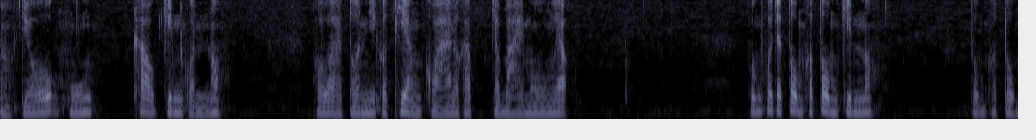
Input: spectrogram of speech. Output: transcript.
เอาเดี๋ยวหุงข้าวกินก่อนเนาะเพราะว่าตอนนี้ก็เที่ยงกว่าแล้วครับ จะบ่ายโมงแล้ว ผมก็จะต้มข้าวต้มกินเนาะต้มข้าวต้ม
